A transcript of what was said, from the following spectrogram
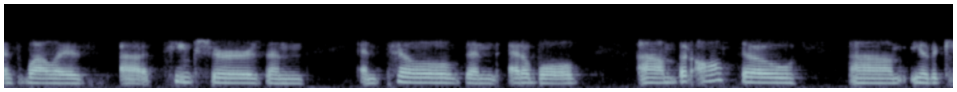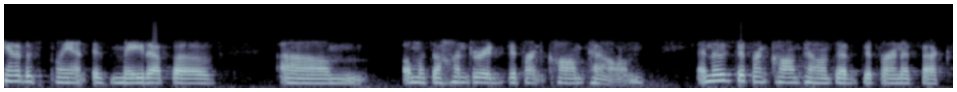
as well as uh, tinctures and and pills and edibles. Um, but also, um, you know, the cannabis plant is made up of um, almost 100 different compounds. And those different compounds have different effects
